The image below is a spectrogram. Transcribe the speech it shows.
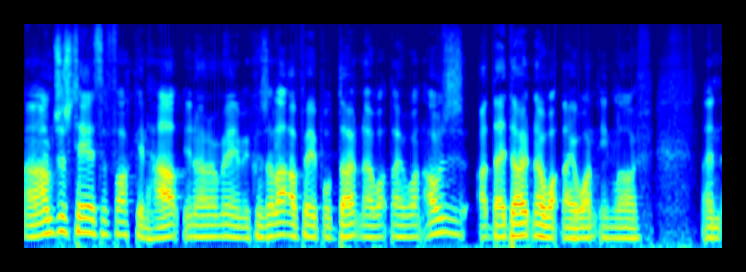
I'm just here to fucking help, you know what I mean? Because a lot of people don't know what they want. I was uh, they don't know what they want in life. And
